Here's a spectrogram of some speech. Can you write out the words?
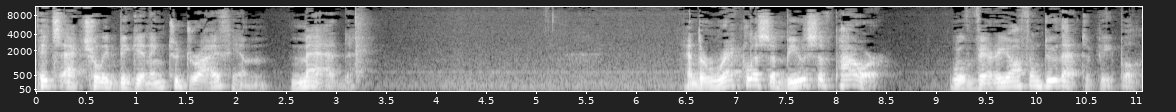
It's actually beginning to drive him mad. And the reckless abuse of power will very often do that to people.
